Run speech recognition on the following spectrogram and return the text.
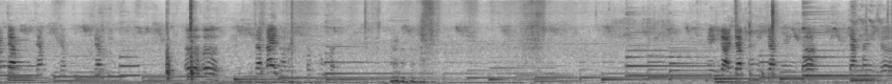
จับจับจับจับจับเออเออจับได้ตัวนั้นต้องลูกก่อนนี่ได้จับทางนี้จับทางนี้เออจับทางนี้เด้อ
